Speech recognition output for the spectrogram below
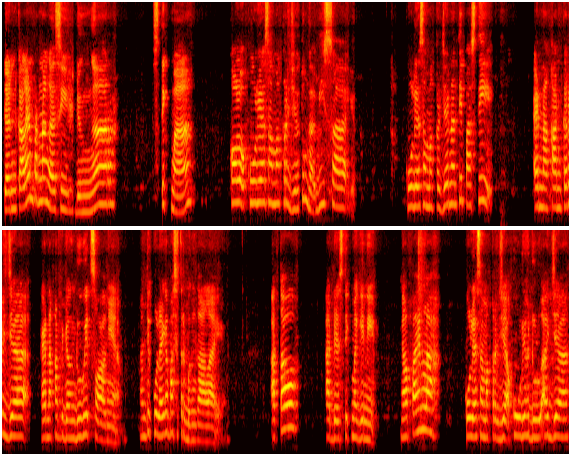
Dan kalian pernah nggak sih dengar stigma kalau kuliah sama kerja tuh nggak bisa gitu. Kuliah sama kerja nanti pasti enakan kerja, enakan pegang duit soalnya. Nanti kuliahnya pasti terbengkalai. Atau ada stigma gini, ngapain lah kuliah sama kerja, kuliah dulu aja.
